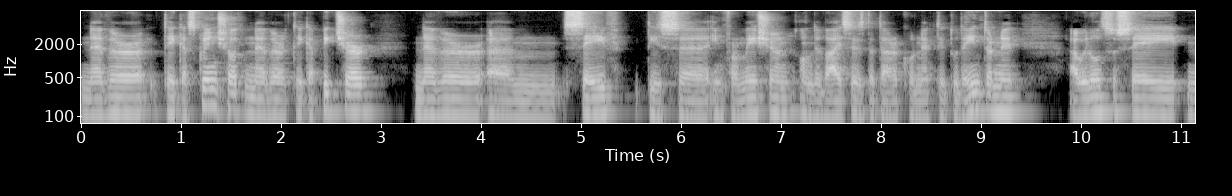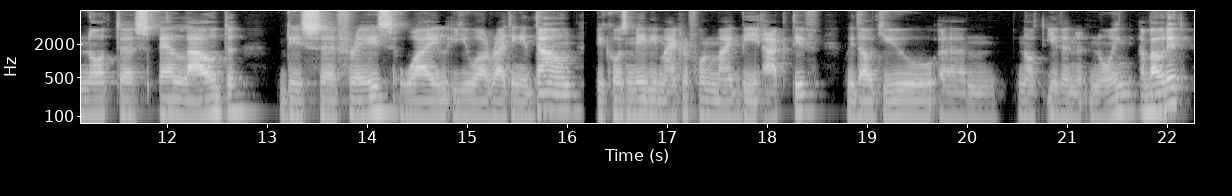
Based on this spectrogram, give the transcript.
Never take a screenshot, never take a picture, never um, save this uh, information on devices that are connected to the internet. I will also say not uh, spell loud this uh, phrase while you are writing it down because maybe microphone might be active without you um, not even knowing about it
